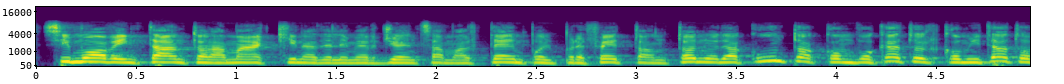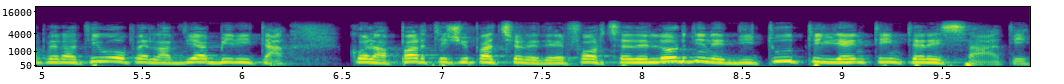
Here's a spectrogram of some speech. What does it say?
Si muove intanto la macchina dell'emergenza maltempo. Il prefetto Antonio D'Acunto ha convocato il comitato operativo per la viabilità con la partecipazione delle forze forze dell'ordine e di tutti gli enti interessati.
